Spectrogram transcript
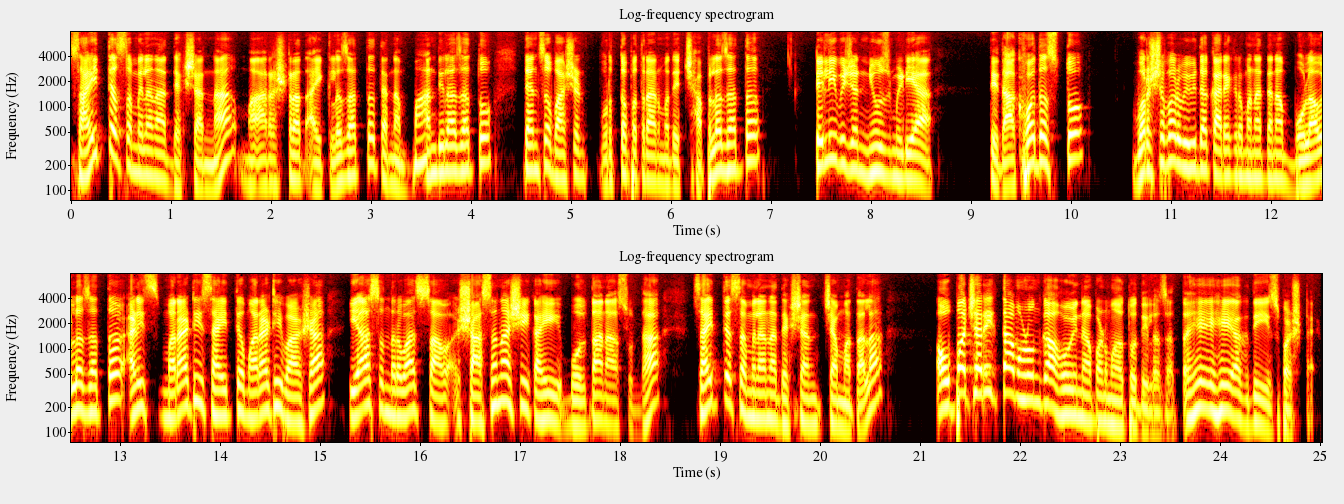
साहित्य संमेलनाध्यक्षांना महाराष्ट्रात ऐकलं जातं त्यांना मान दिला जातो त्यांचं भाषण वृत्तपत्रांमध्ये छापलं जातं. टेलिव्हिजन न्यूज मीडिया ते दाखवत असतो. वर्षभर विविध कार्यक्रमांना त्यांना बोलावलं जातं आणि मराठी साहित्य मराठी भाषा या संदर्भात शासनाशी काही बोलताना सुद्धा साहित्य संमेलनाध्यक्षांच्या मताला औपचारिकता म्हणून का होईना पण महत्त्व दिलं जातं. हे हे अगदी स्पष्ट आहे.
